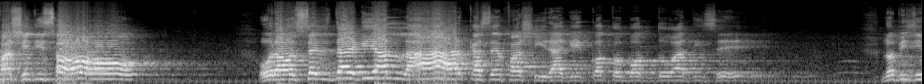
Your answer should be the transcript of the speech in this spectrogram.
ফাঁসি দিছ, ওরাও সেজদায় গিয়ে আল্লাহর কাছে ফাঁসির আগে কত বদদোয়া দিছে। নবীজি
